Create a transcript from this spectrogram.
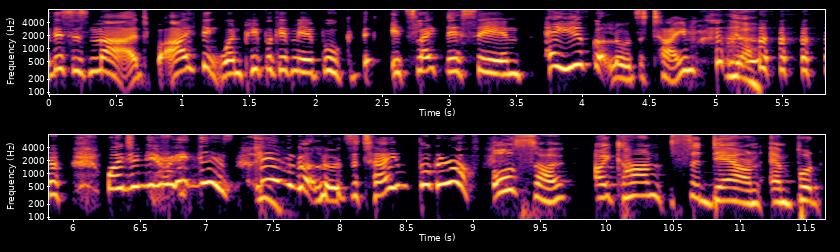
this is mad but I think when people give me a book it's like they're saying hey you've got loads of time. Yeah. why didn't you read this? I haven't got loads of time. Bugger off. Also, I can't sit down and put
